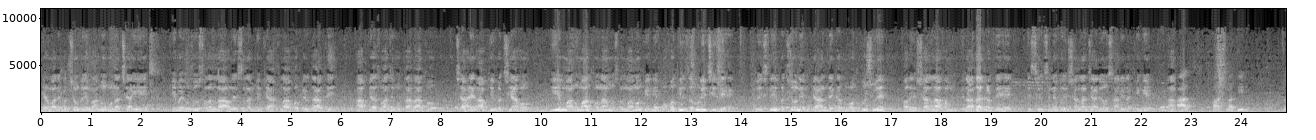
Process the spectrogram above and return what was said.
कि हमारे बच्चों को ये मालूम होना चाहिए कि भाई हजूर सल्लल्लाहु अलैहि के क्या अखलाक और किरदार थे, आपके अजवाज मुतारात हो, चाहे आपकी बच्चियाँ हों, ये मालूम होना मुसलमानों के लिए बहुत ही ज़रूरी चीज़ें हैं। तो इसलिए बच्चों ने इम्तहान देकर बहुत खुश हुए और इन हम इरादा करते हैं, इस सिलसिले को इन जारी और सारी रखेंगे। आज पाँचवा दिन जो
